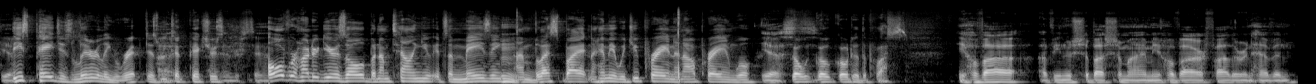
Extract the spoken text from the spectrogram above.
These pages literally ripped as we I- took pictures. I understand. Over 100 years old, but I'm telling you, it's amazing. I'm blessed by it. Nehemiah, would you pray and then I'll pray and we'll Mm. Go, go, go to the plus. Yehovah Avinu Shabbat Shemayim, Yehovah our Father in heaven.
